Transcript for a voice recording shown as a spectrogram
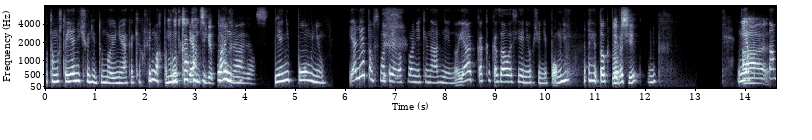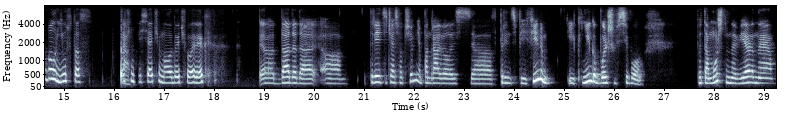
Потому что я ничего не думаю ни о каких фильмах. Ну вот как он тебе помню. понравился? Я не помню. Я летом смотрела «Хроники Нарнии», но я, как оказалось, я не, вообще не помню. Только вообще? Нет, а... там был Юстас. Да. Очень висячий молодой человек. Э, да-да-да. А, Третья часть вообще мне понравилась, э, в принципе, и фильм, и книга больше всего. Потому что, наверное,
